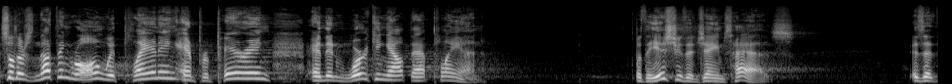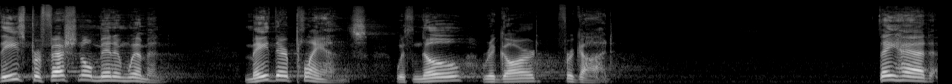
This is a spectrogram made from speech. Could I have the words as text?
So there's nothing wrong with planning and preparing and then working out that plan. But the issue that James has is that these professional men and women made their plans with no regard for God. They had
